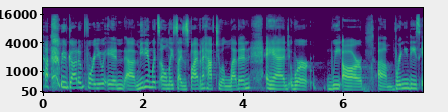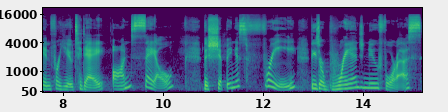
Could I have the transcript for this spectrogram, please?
We've got them for you in uh, medium widths only, sizes five and a half to 11. And we're we are um, bringing these in for you today on sale. The shipping is free. These are brand new for us.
